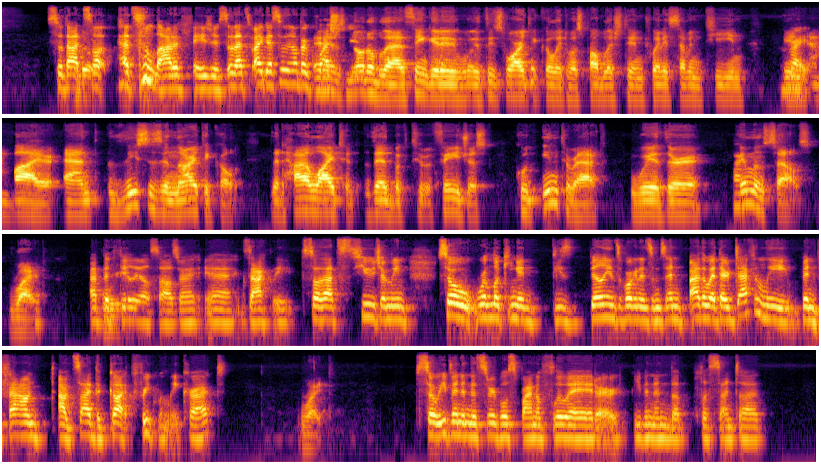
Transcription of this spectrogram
so that's a, that's a lot of phages so that's i guess another question notably, I think it is, with this article, it was published in 2017 in Right. Empire. And this is an article that highlighted that bacteriophages could interact with their Right. human cells. Right. epithelial cells right yeah exactly so that's huge i mean so we're looking at these billions of organisms and by the way they're definitely been found outside the gut frequently correct Right. so even in the cerebral spinal fluid or even in the placenta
